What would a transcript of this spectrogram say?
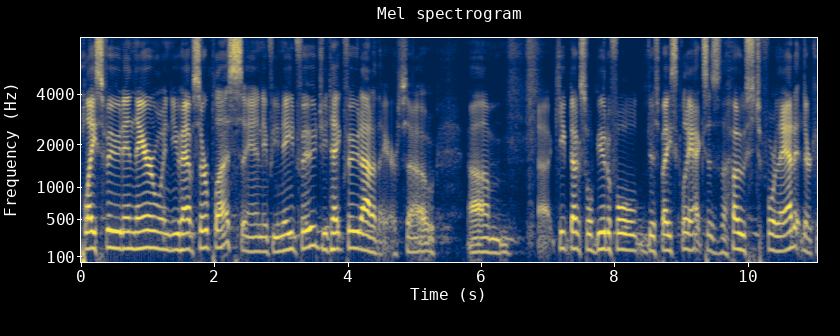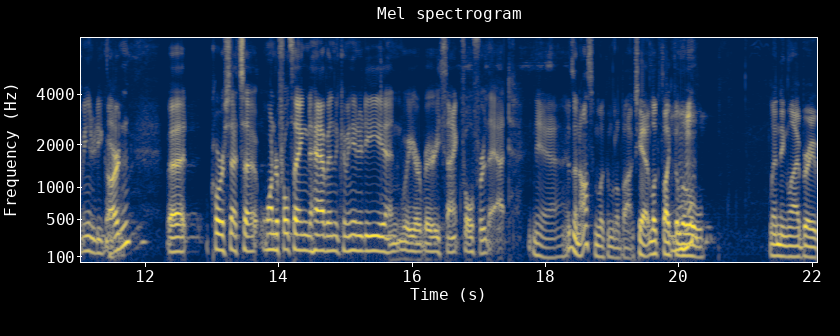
place food in there when you have surplus, and if you need food, you take food out of there. So um, uh, Keep Douglasville Beautiful just basically acts as the host for that at their community garden. But of course, that's a wonderful thing to have in the community, and we are very thankful for that. Yeah, it's an awesome looking little box. Yeah, it looked like the mm-hmm. little lending library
